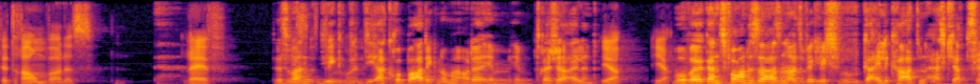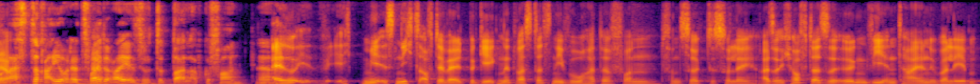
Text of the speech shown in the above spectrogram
Der Traum war das. Rev. Das waren die, die Akrobatiknummer, oder? Im, Im Treasure Island? Ja. Ja. Wo wir ganz vorne saßen, also wirklich geile Karten. Ich glaube, ja. erste Reihe oder zweite ja. Reihe, es wird total abgefahren. Ja. Also ich, mir ist nichts auf der Welt begegnet, was das Niveau hatte von, von Cirque du Soleil. Also ich hoffe, dass sie irgendwie in Teilen überleben.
